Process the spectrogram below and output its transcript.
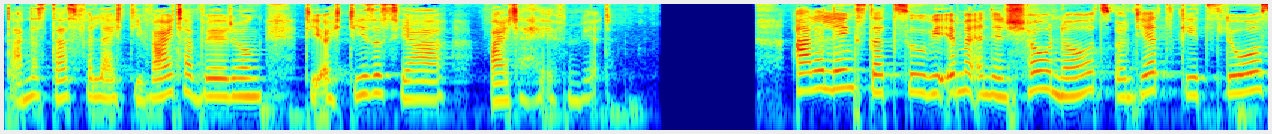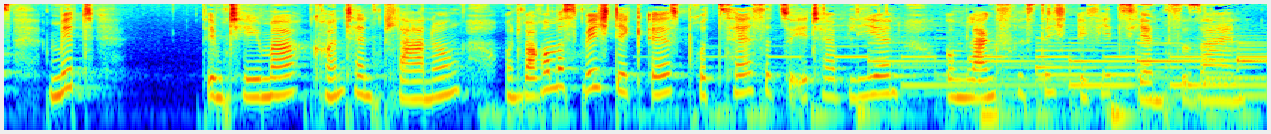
Dann ist das vielleicht die Weiterbildung, die euch dieses Jahr weiterhelfen wird. Alle Links dazu wie immer in den Show Notes und jetzt geht's los mit dem Thema Contentplanung und warum es wichtig ist, Prozesse zu etablieren, um langfristig effizient zu sein.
